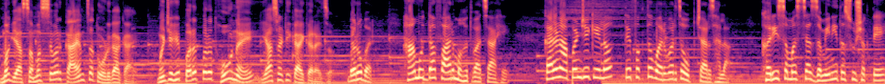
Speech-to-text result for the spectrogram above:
मग या समस्येवर कायमचा तोडगा काय? म्हणजे हे परत परत होऊ नये यासाठी काय करायचं? बरोबर. हा मुद्दा फार महत्त्वाचा आहे. कारण आपण जे केलं ते फक्त वरवरचा उपचार झाला. खरी समस्या जमिनीत असू शकते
